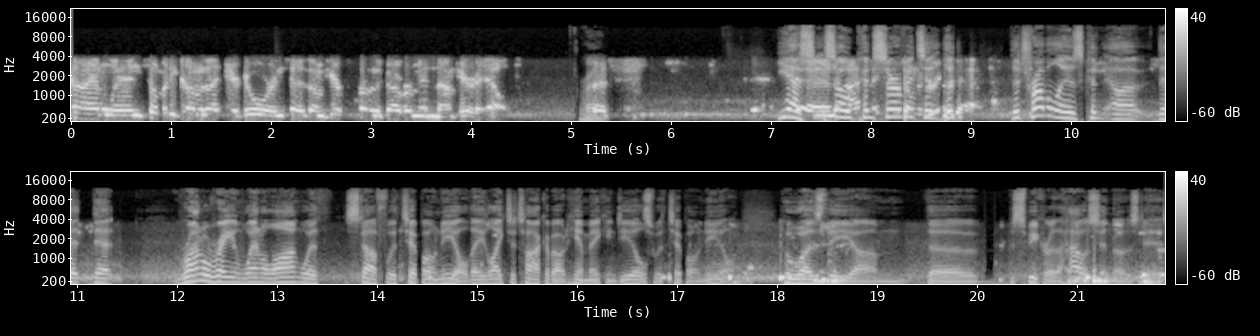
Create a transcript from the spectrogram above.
time when somebody comes at your door and says, "I'm here from the government and I'm here to help." Right. That's Yes, And so conservative. The, the trouble is uh, that that Ronald Reagan went along with stuff with Tip O'Neill. They like to talk about him making deals with Tip O'Neill, who was the um, the Speaker of the House in those days,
